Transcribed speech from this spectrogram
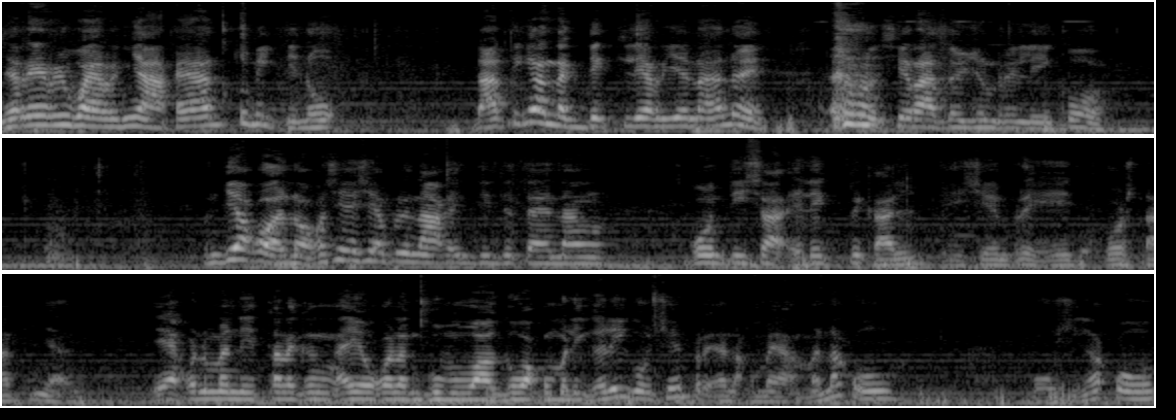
nire-rewire niya, kaya tumitino. Dati nga, nag-declare yan na ano eh, sirado yung relay ko. Hindi ako ano, kasi siyempre nakakaintindi tayo ng konti sa electrical, eh siyempre, eh, course natin yan. Eh ako naman eh, talagang ayaw ko lang gumawa-gawa kung mali-aligo. Siyempre, anak mayaman ako bossing ako,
